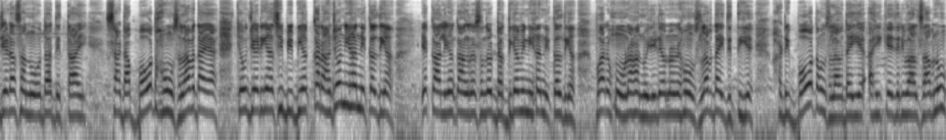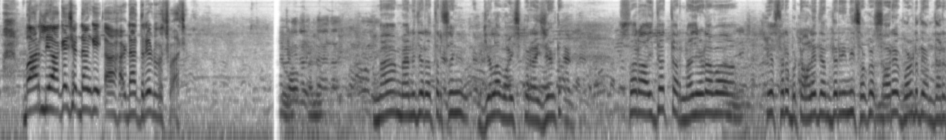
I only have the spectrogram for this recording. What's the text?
ਜਿਹੜਾ ਸਾਨੂੰ ਉਹਦਾ ਦਿੱਤਾ ਹੈ ਸਾਡਾ ਬਹੁਤ ਹੌਸਲਾ ਵਧਾਇਆ ਕਿਉਂ ਜਿਹੜੀਆਂ ਅਸੀਂ ਬੀਬੀਆਂ ਘਰਾਂ ਚੋਂ ਨਹੀਂ ਨਿਕਲਦੀਆਂ ਇਹ ਕਾਲੀਆਂ ਕਾਂਗਰਸਾਂ ਤੋਂ ਡਰਦੀਆਂ ਵੀ ਨਹੀਂ ਹਾਂ, ਨਿਕਲਦੀਆਂ। ਪਰ ਹੁਣ ਸਾਨੂੰ ਜਿਹੜੇ ਉਹਨਾਂ ਨੇ ਹੌਸਲਾ ਵਧਾਈ ਦਿੱਤੀ ਹੈ, ਸਾਡੀ ਬਹੁਤ ਹੌਸਲਾ ਵਧਾਈ ਹੈ। ਅਸੀਂ ਕੇਜਰੀਵਾਲ ਸਾਹਿਬ ਨੂੰ ਬਾਹਰ ਲਿਆ ਕੇ ਛੱਡਾਂਗੇ। ਆ ਸਾਡਾ ਦ੍ਰਿੜ ਵਿਸ਼ਵਾਸ ਹੈ। ਮੈਂ ਮੈਨੇਜਰ ਅਤਰ ਸਿੰਘ, ਜ਼ਿਲ੍ਹਾ ਵਾਈਸ ਪ੍ਰੈਜ਼ੀਡੈਂਟ ਸਰ, ਅੱਜ ਦਾ ਧਰਨਾ ਜਿਹੜਾ ਵਾ, ਇਹ ਸਿਰਫ ਬਟਾਲੇ ਦੇ ਅੰਦਰ ਹੀ ਨਹੀਂ, ਸਗੋਂ ਸਾਰੇ ਵਰਲਡ ਦੇ ਅੰਦਰ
